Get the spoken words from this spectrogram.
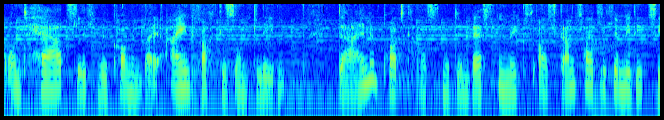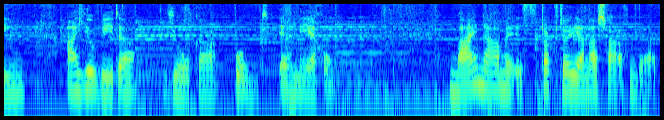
und herzlich willkommen bei Einfach Gesund Leben, deinem Podcast mit dem besten Mix aus ganzheitlicher Medizin, Ayurveda, Yoga und Ernährung. Mein Name ist Dr. Jana Scharfenberg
